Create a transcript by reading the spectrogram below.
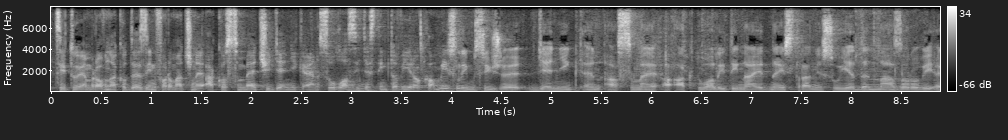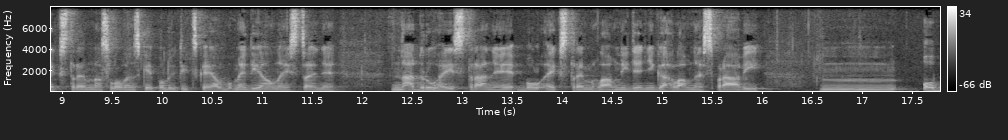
citujem, rovnako dezinformačné ako SME či denník N. Súhlasíte mm. s týmto výrokom? Myslím si, že denník N a SME a aktuality na jednej strane sú jeden názorový extrém na slovenskej politickej alebo mediálnej scéne. Na druhej strane bol extrém hlavný denník a hlavné správy Mm, ob,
